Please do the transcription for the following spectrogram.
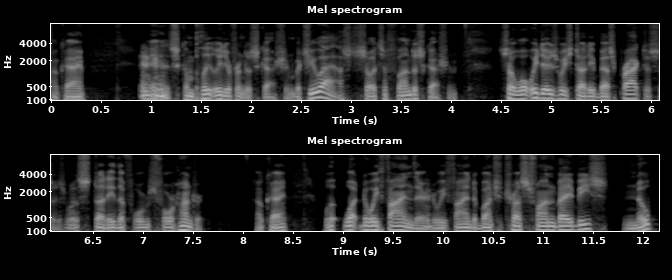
Okay. And it's a completely different discussion. But you asked, so it's a fun discussion. So what we do is we study best practices. We'll study the Forbes 400. Okay. What, what do we find there? Do we find a bunch of trust fund babies? Nope.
